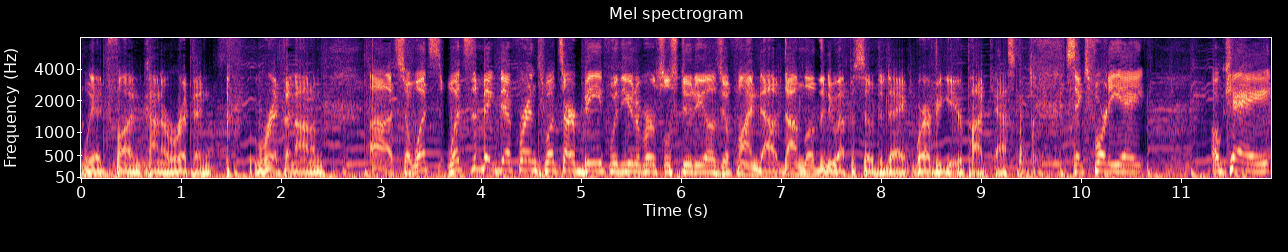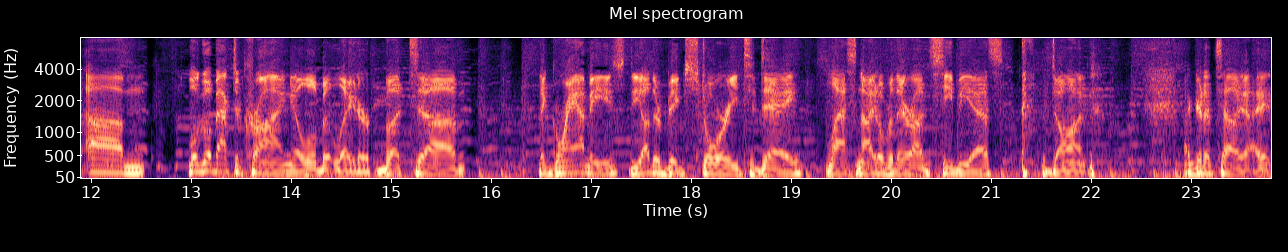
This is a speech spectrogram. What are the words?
we had fun kind of ripping, ripping on them. Uh, so what's what's the big difference? What's our beef with Universal Studios? You'll find out. Download the new episode today, wherever you get your podcast. Six forty eight. Okay, um, we'll go back to crying a little bit later, but. Um, the Grammys, the other big story today, last night over there on CBS. Dawn, I'm going to tell you, I,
